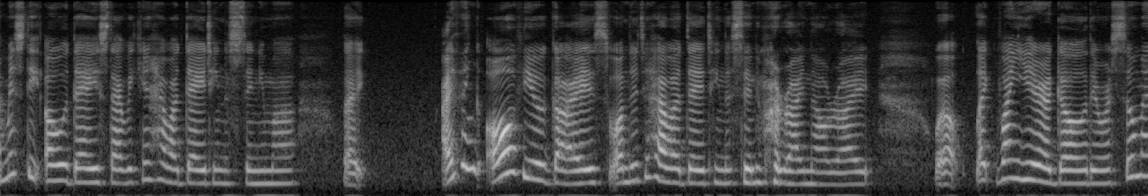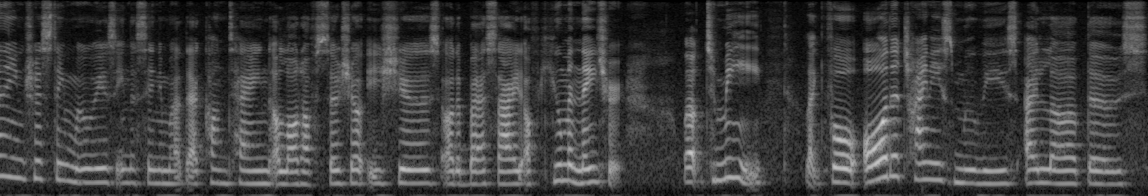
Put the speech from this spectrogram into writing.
I miss the old days that we can have a date in the cinema. Like, I think all of you guys wanted to have a date in the cinema right now, right? Well, like one year ago, there were so many interesting movies in the cinema that contained a lot of social issues or the bad side of human nature. Well, to me, like for all the Chinese movies, I love those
